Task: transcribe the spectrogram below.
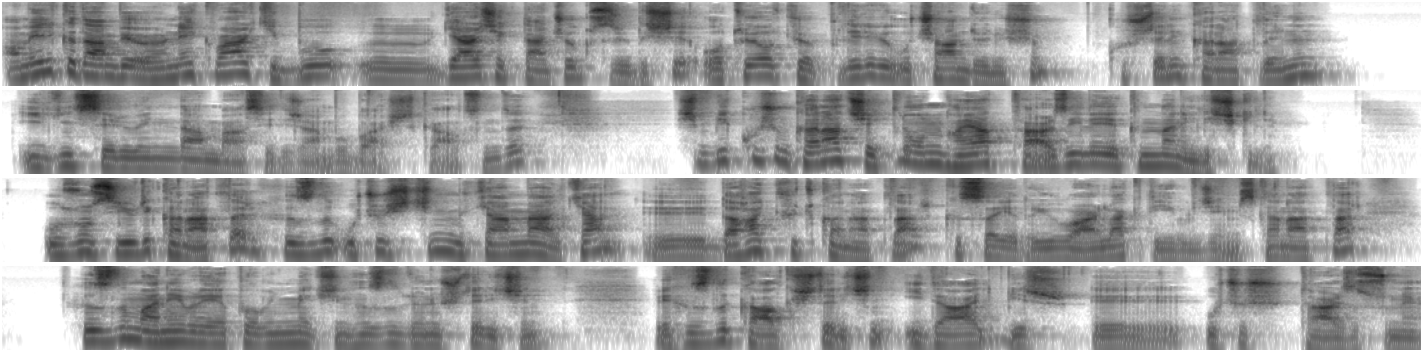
Amerika'dan bir örnek var ki bu e, gerçekten çok sıra dışı. Otoyol köprüleri ve uçan dönüşüm. Kuşların kanatlarının ilginç serüveninden bahsedeceğim bu başlık altında. Şimdi bir kuşun kanat şekli onun hayat tarzıyla yakından ilişkili. Uzun sivri kanatlar hızlı uçuş için mükemmelken e, daha küt kanatlar, kısa ya da yuvarlak diyebileceğimiz kanatlar hızlı manevra yapabilmek için, hızlı dönüşler için ve hızlı kalkışlar için ideal bir e, uçuş tarzı sunuyor.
